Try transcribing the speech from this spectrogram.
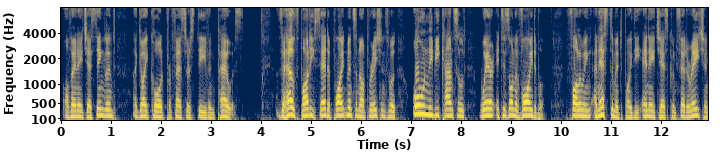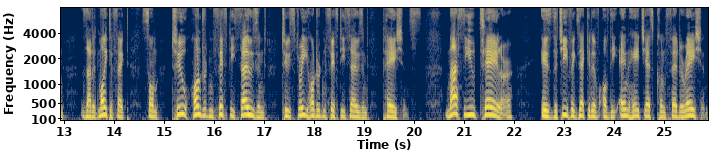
of NHS England, a guy called Professor Stephen Powis. The health body said appointments and operations will only be cancelled where it is unavoidable, following an estimate by the NHS Confederation that it might affect some 250,000 to 350,000 patients. Matthew Taylor is the chief executive of the NHS Confederation.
